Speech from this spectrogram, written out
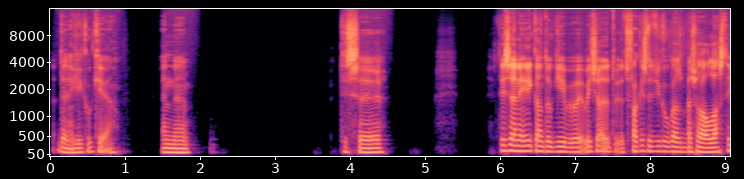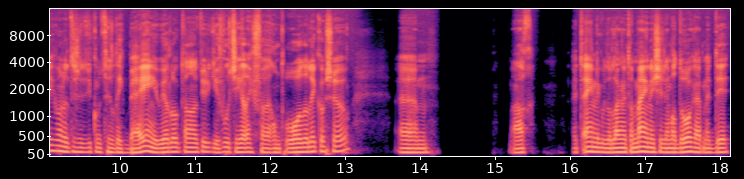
dat denk ik ook, ja. En eh, het is... eh, het is aan de ene kant ook, je, weet je, het, het vak is natuurlijk ook wel best wel lastig, want het is natuurlijk komt heel dichtbij en je wil ook dan natuurlijk, je voelt je heel erg verantwoordelijk of zo. Ehm, maar uiteindelijk op de lange termijn, als je helemaal doorgaat met dit,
